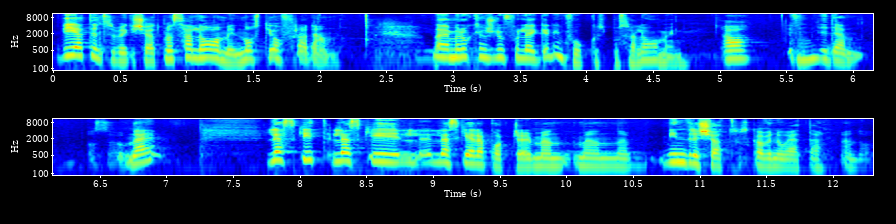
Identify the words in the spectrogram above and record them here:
Vi äter inte så mycket kött, men salamin, måste jag offra den? Nej, men då kanske du får lägga din fokus på salamin. Ja, det får bli den. Så, nej. Läskigt, läskig, läskiga rapporter, men, men mindre kött ska vi nog äta ändå.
